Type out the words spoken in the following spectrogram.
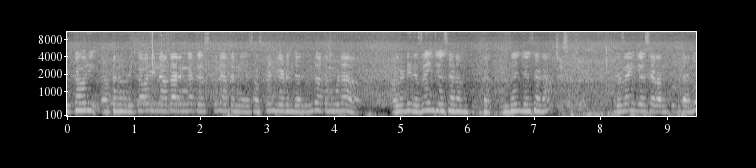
రికవరీ అతను రికవరీని ఆధారంగా చేసుకుని అతన్ని సస్పెండ్ చేయడం జరిగింది. అతను కూడా ఆల్రెడీ రిజైన్ చేశాడు అనుకుంటా రిజైన్ చేశాడా? రిజైన్ చేశాడు అనుకుంటాను.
